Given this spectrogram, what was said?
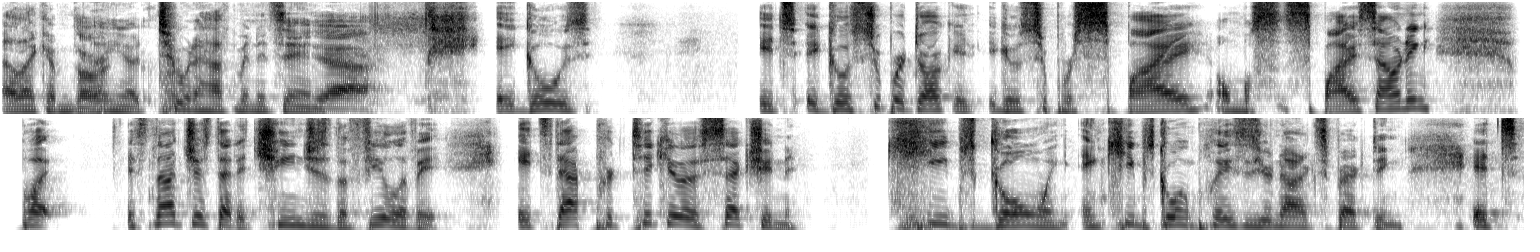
At like a Dark. you know two and a half minutes in, yeah. it goes it's it goes super dark it, it goes super spy almost spy sounding but it's not just that it changes the feel of it it's that particular section keeps going and keeps going places you're not expecting it's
